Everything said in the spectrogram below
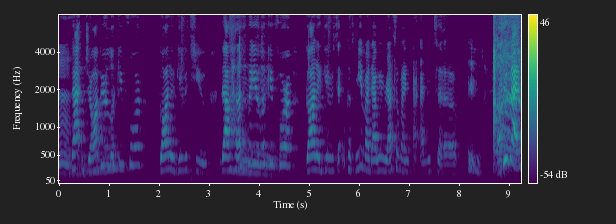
Mm. That job you're looking for, God will give it to you. That husband you're looking Mm. for, Will give it to because me and my dad we were told my I need to uh, He's like,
